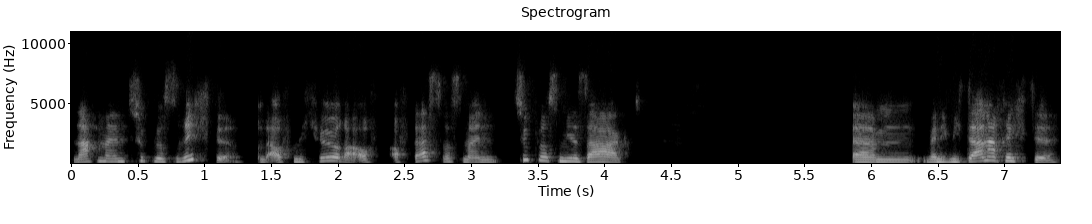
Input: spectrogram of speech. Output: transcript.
nach meinem Zyklus richte und auf mich höre, auf, auf das, was mein Zyklus mir sagt, ähm, wenn ich mich danach richte,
